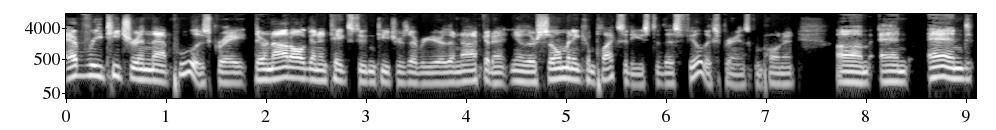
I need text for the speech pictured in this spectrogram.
every teacher in that pool is great, they're not all going to take student teachers every year. They're not going to, you know, there's so many complexities to this field experience component, um, and and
